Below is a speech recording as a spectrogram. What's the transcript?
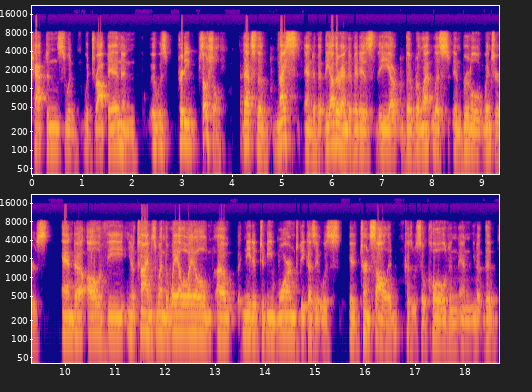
captains would would drop in, and it was pretty social. That's the nice end of it. The other end of it is the uh, the relentless and brutal winters and uh, all of the you know times when the whale oil uh, needed to be warmed because it was it turned solid because it was so cold and and you know the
